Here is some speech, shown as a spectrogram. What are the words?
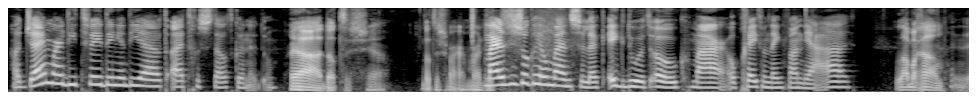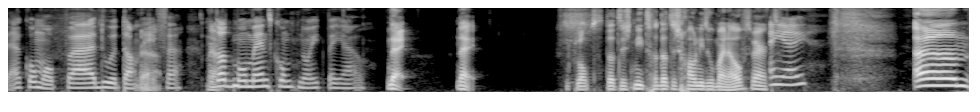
had jij maar die twee dingen die jij had uitgesteld kunnen doen. Ja, dat is, ja, dat is waar. Maar, Maar dat- het is ook heel menselijk. Ik doe het ook, maar op een gegeven moment denk ik van, ja, laat maar gaan. eh, kom op, eh, doe het dan Ja. even. Ja. Want dat moment komt nooit bij jou. Nee, nee. Klopt. Dat is, niet, dat is gewoon niet hoe mijn hoofd werkt. En jij? Ehm,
